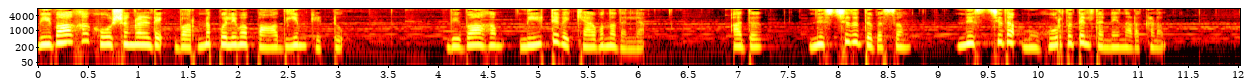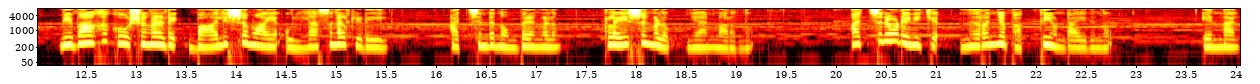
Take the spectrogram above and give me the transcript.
വിവാഹഘോഷങ്ങളുടെ വർണപ്പൊലിമ പാതിയും കെട്ടു. വിവാഹം നീട്ടിവെക്കാവുന്നതല്ല. അത് നിശ്ചിത ദിവസം നിശ്ചിത മുഹൂർത്തത്തിൽ തന്നെ നടക്കണം. വിവാഹഘോഷങ്ങളുടെ ബാലിശമായ ഉല്ലാസങ്ങൾക്കിടയിൽ അച്ഛന്റെ നൊമ്പരങ്ങളും ക്ലേശങ്ങളും ഞാൻ മറന്നു. അച്ഛനോടെനിക്ക് നിറഞ്ഞ ഭക്തിയുണ്ടായിരുന്നു. എന്നാൽ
